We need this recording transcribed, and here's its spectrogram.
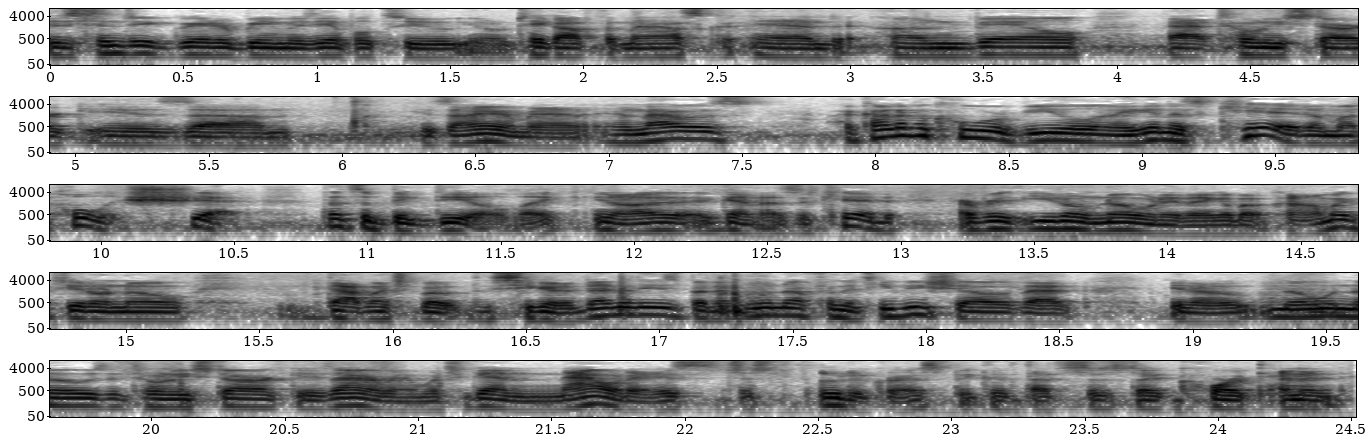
the disintegrator beam is able to you know take off the mask and unveil that Tony Stark is um, is Iron Man, and that was a kind of a cool reveal. And again, as a kid, I'm like, holy shit, that's a big deal. Like you know, again, as a kid, every you don't know anything about comics, you don't know that much about the secret identities, but I knew enough from the TV show that you know no one knows that Tony Stark is Iron Man, which again nowadays is just ludicrous because that's just a core tenant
